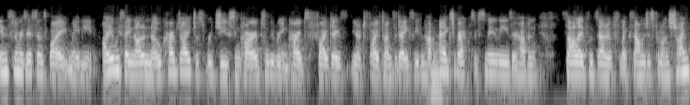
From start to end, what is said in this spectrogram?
insulin resistance by maybe I always say not a no carb diet, just reducing carbs. Some people are eating carbs five days, you know, to five times a day. So even having mm. eggs for breakfast or smoothies or having salads instead of like sandwiches for lunchtime.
